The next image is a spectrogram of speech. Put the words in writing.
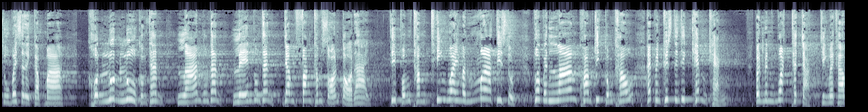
ซูไม่เสด็จกลับมา คนรุ่นลูกของท่านหลานของท่านเลนของท่านยังฟังคำสอนต่อได้ ที่ผมทำทิ้งไว้มันมากที่สุด เพื่อเป็นล้างความคิดของเขา ให้เป็นคริสเตียนที่เข้มแข็ง เป็นเป็นวัฏจักรจริงไหมครับ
